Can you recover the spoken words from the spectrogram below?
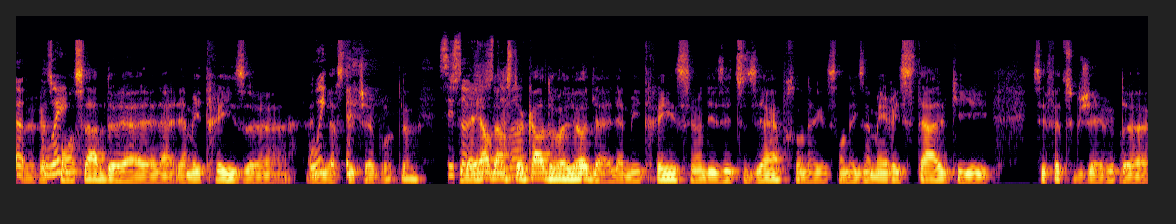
euh, euh responsable de la, la, la maîtrise euh, à l'Université de Sherbrooke. C'est D'ailleurs, dans ce cadre-là de la, maîtrise, c'est un des étudiants pour son, son examen récital qui s'est fait suggérer de,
